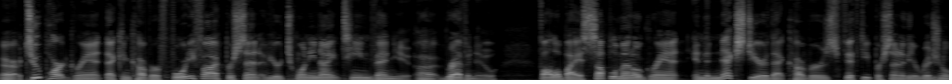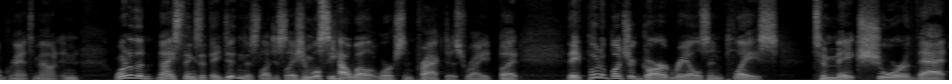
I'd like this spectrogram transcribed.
or a two part grant that can cover 45% of your 2019 venue uh, revenue, followed by a supplemental grant in the next year that covers 50% of the original grant amount. And one of the nice things that they did in this legislation, we'll see how well it works in practice, right? But they've put a bunch of guardrails in place to make sure that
